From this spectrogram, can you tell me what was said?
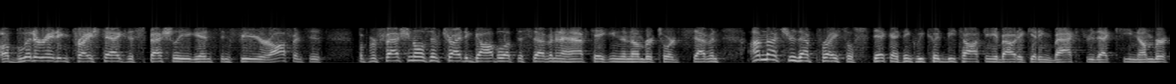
obliterating price tags, especially against inferior offenses. But professionals have tried to gobble up to seven and a half, taking the number towards seven. I'm not sure that price will stick. I think we could be talking about it getting back through that key number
